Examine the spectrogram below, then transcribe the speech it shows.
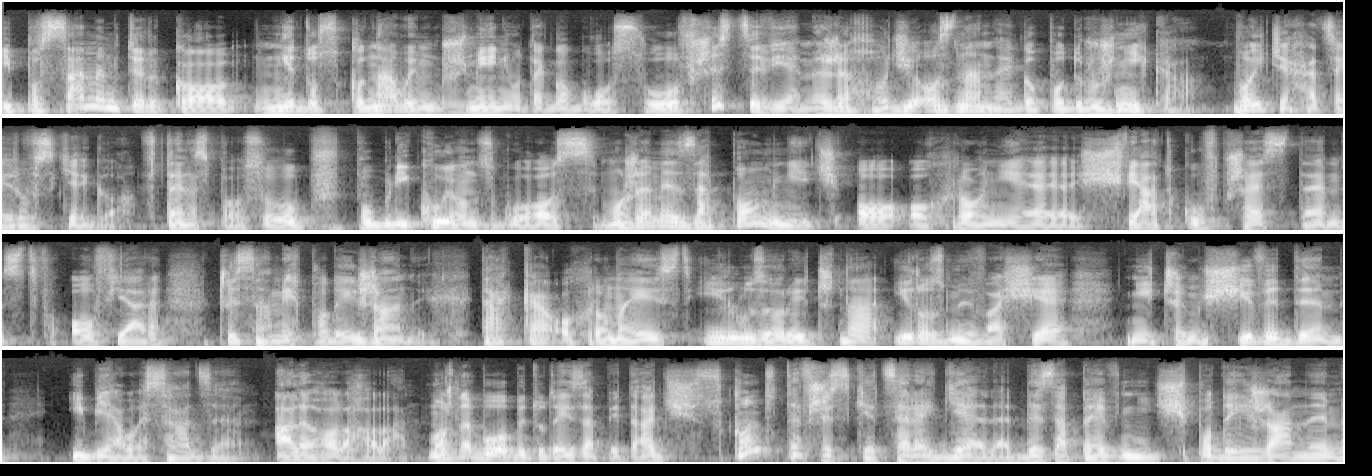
I po samym tylko niedoskonałym brzmieniu tego głosu wszyscy wiemy, że chodzi o znanego podróżnika, Wojciecha Cejrowskiego. W ten sposób, publikując głos, możemy zapomnieć o ochronie świadków przestępstw, ofiar czy samych podejrzanych. Taka ochrona jest iluzoryczna i rozmywa się niczym siwy dym i białe sadze. Ale hola hola. Można byłoby tutaj zapytać, skąd te wszystkie ceregiele, by zapewnić podejrzanym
